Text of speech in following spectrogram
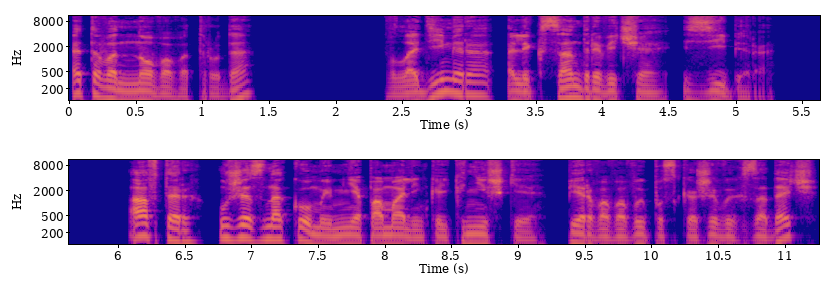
этого нового труда Владимира Александровича Зибера. Автор, уже знакомый мне по маленькой книжке первого выпуска «Живых задач»,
